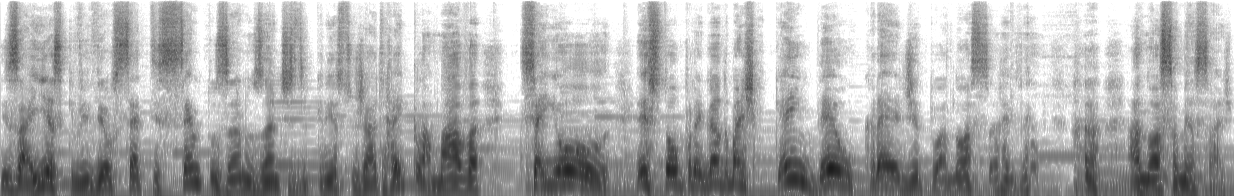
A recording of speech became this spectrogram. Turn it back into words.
Isaías, que viveu 700 anos antes de Cristo, já reclamava: Senhor, estou pregando, mas quem deu crédito à nossa a nossa mensagem.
